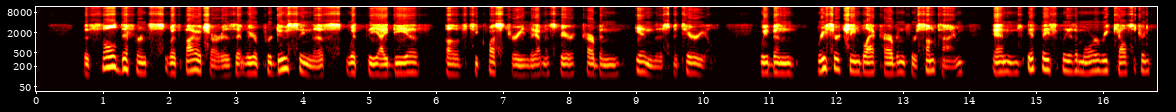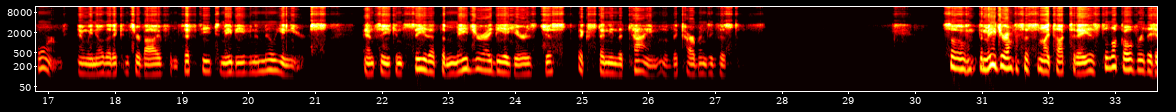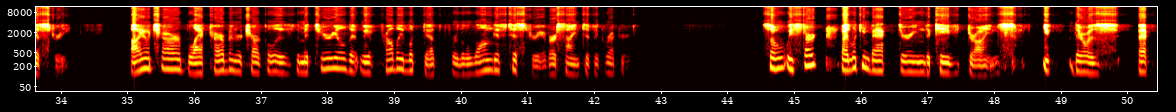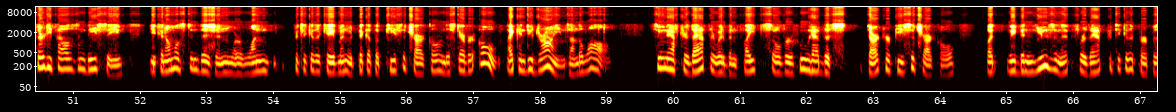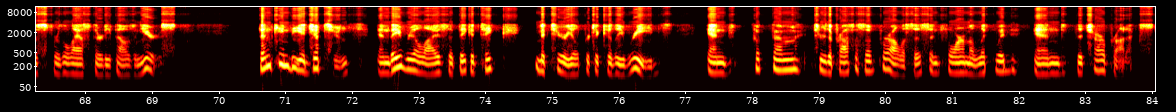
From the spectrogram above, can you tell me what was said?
The sole difference with biochar is that we are producing this with the idea of sequestering the atmospheric carbon in this material. We've been researching black carbon for some time, and it basically is a more recalcitrant form. And we know that it can survive from 50 to maybe even a million years. And so you can see that the major idea here is just extending the time of the carbon's existence. So the major emphasis in my talk today is to look over the history. Biochar, black carbon, or charcoal is the material that we have probably looked at for the longest history of our scientific record. So we start by looking back during the cave drawings. You, there was, back 30,000 BC, you can almost envision where one particular caveman would pick up a piece of charcoal and discover, oh, I can do drawings on the wall. Soon after that, there would have been fights over who had this darker piece of charcoal, but we've been using it for that particular purpose for the last 30,000 years. Then came the Egyptians, and they realized that they could take material, particularly reeds, and cook them through the process of pyrolysis and form a liquid and the char products.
